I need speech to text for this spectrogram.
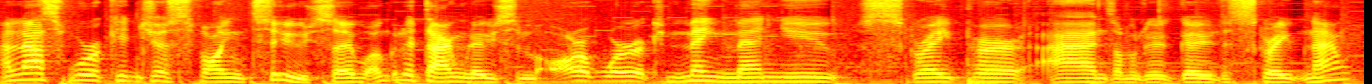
and that's working just fine too. So I'm going to download some artwork, main menu, scraper, and I'm going to go to scrape now.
